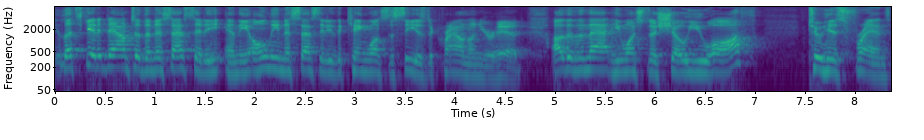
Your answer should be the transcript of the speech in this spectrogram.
let's get it down to the necessity, and the only necessity the king wants to see is the crown on your head. Other than that, he wants to show you off to his friends.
